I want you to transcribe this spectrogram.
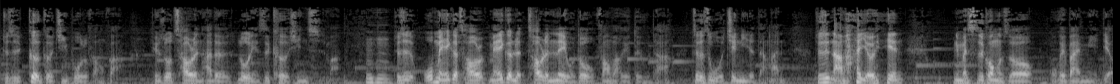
就是各个击破的方法。比如说超人，他的弱点是克星石嘛，嗯哼，就是我每一个超每一个人超人类，我都有方法可以对付他。这个是我建立的档案，就是哪怕有一天你们失控的时候，我会把你灭掉。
